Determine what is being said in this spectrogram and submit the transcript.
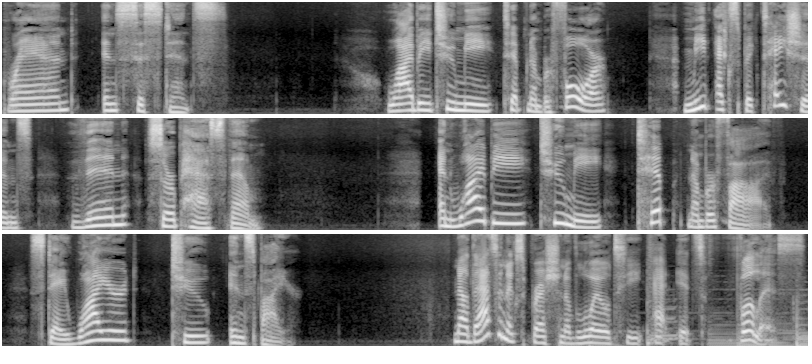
brand insistence. YB to me tip number four meet expectations, then surpass them. And YB to me tip number five stay wired to inspire. Now, that's an expression of loyalty at its fullest.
